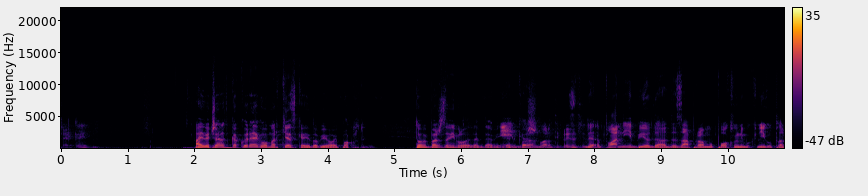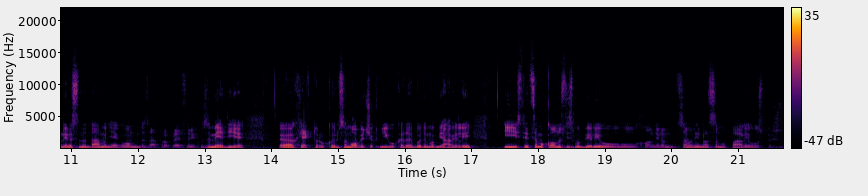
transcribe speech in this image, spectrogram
Čekaj. Ajde večeras, kako je reagovao Marquez kad je dobio ovaj poklon? To me baš zanimalo da, da, mi, da I, mi kažeš. e, moram ti priznati da plan nije bio da, da zapravo mu poklonimo knjigu. Planirao sam da damo njegovom zapravo predstavniku za medije, uh, Hektoru, kojim sam obećao knjigu kada je budemo objavili. I sticam okolnosti smo bili u, u Hondinom, samo da li sam upalio uspešno.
